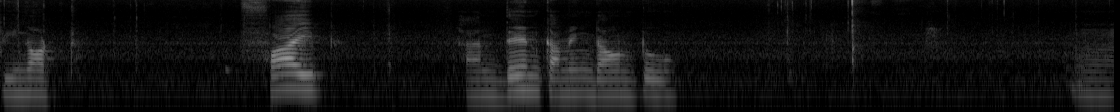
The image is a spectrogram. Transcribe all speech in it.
p naught 5 and then coming down to um,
